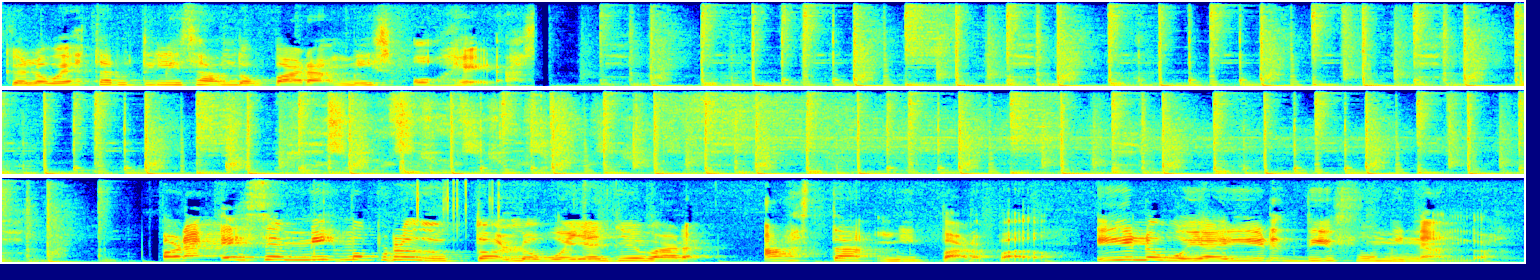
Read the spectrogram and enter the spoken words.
que lo voy a estar utilizando para mis ojeras ese mismo producto lo voy a llevar hasta mi párpado y lo voy a ir difuminando.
